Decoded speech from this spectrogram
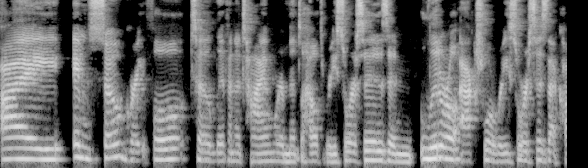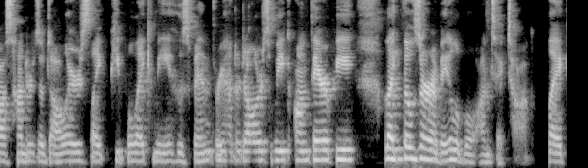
I am so grateful to live in a time where mental health resources and literal actual resources that cost hundreds of dollars, like people like me who spend $300 a week on therapy, like those are available on TikTok. Like,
